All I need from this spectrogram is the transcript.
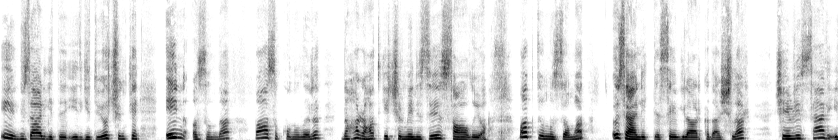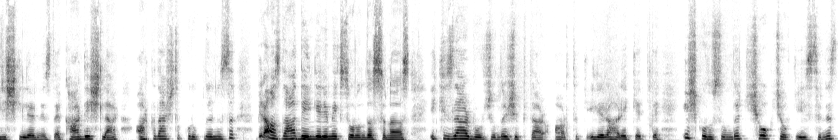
iyi güzel gidiyor. Çünkü en azından bazı konuları daha rahat geçirmenizi sağlıyor. Baktığımız zaman özellikle sevgili arkadaşlar çevresel ilişkilerinizde kardeşler, arkadaşlık gruplarınızı biraz daha dengelemek zorundasınız. İkizler burcunda Jüpiter artık ileri harekette. İş konusunda çok çok iyisiniz.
